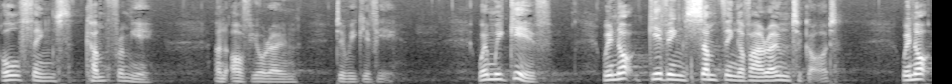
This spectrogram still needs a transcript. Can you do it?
All things come from you, and of your own do we give you. When we give, we're not giving something of our own to God, we're not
